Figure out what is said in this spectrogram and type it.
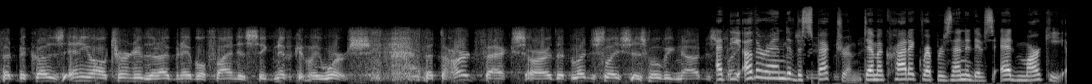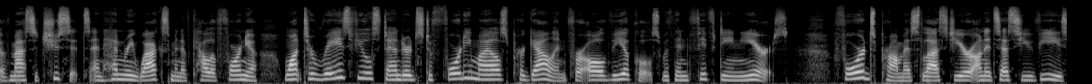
but because any alternative that I've been able to find is significantly worse. But the hard facts are that legislation is moving now. At the other end of the spectrum, Democratic Representatives Ed Markey of Massachusetts and Henry Waxman of California want to raise fuel standards to 40 miles per gallon for all vehicles within 15 years. Ford's promise last year on its SUVs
